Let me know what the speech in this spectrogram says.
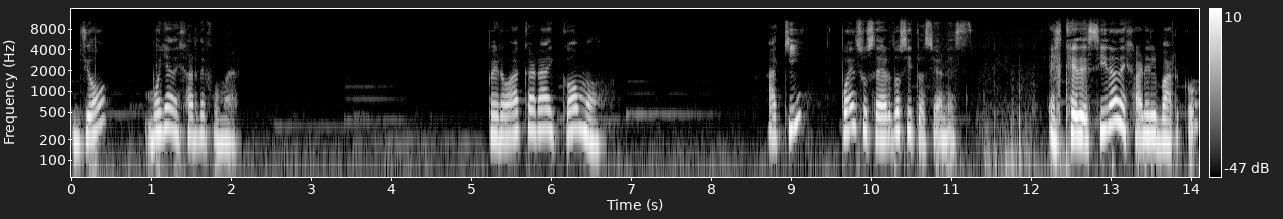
yo voy a dejar de fumar. Pero, ah, caray, ¿cómo? Aquí pueden suceder dos situaciones. El que decida dejar el barco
